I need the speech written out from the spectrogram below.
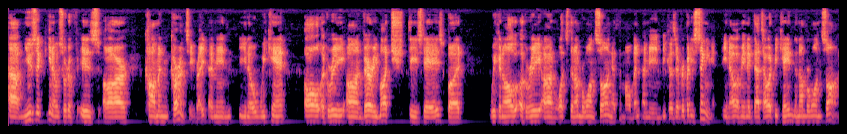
uh, music, you know, sort of is our common currency, right? I mean, you know, we can't all agree on very much these days, but we can all agree on what's the number one song at the moment. I mean, because everybody's singing it, you know, I mean, it, that's how it became the number one song.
